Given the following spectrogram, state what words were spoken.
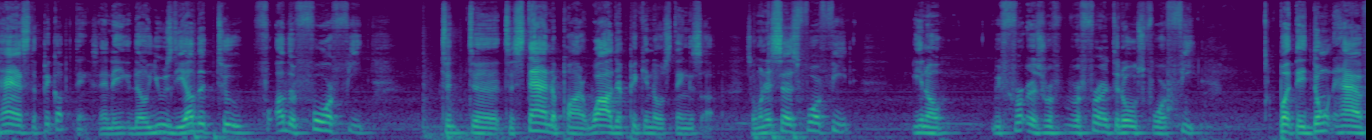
hands to pick up things, and they they'll use the other two other four feet to to to stand upon while they're picking those things up. So when it says four feet, you know, refer, is re- referring to those four feet, but they don't have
